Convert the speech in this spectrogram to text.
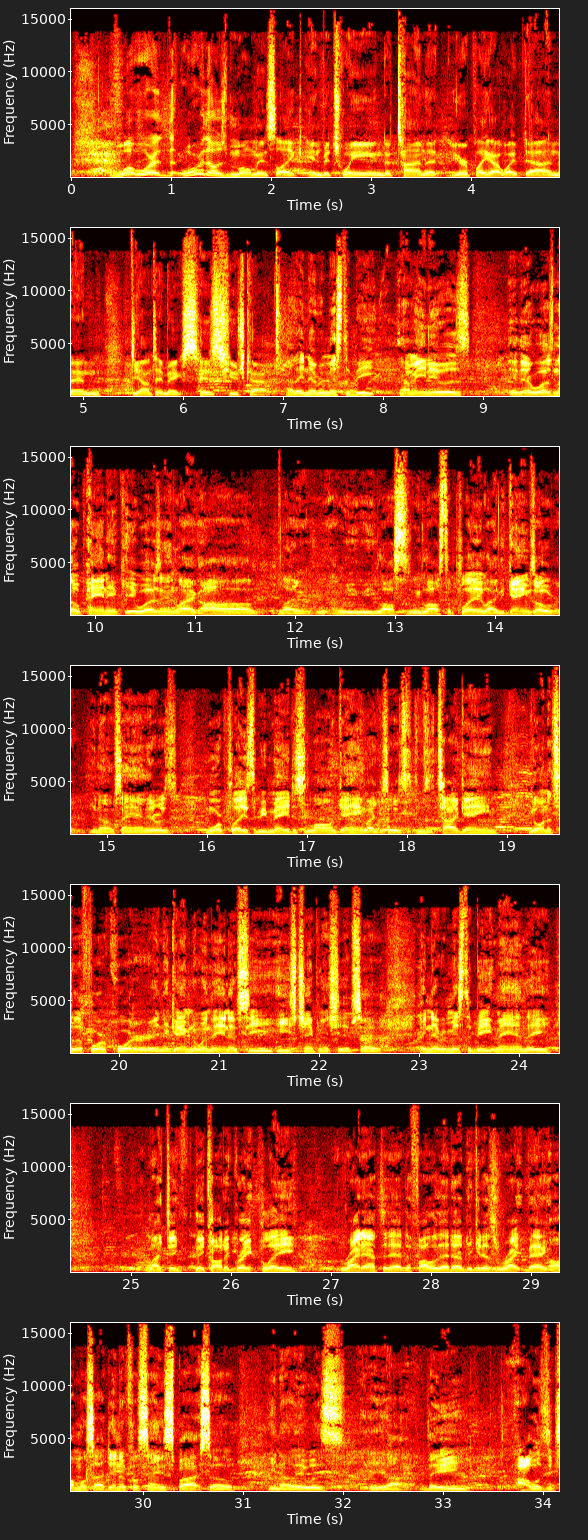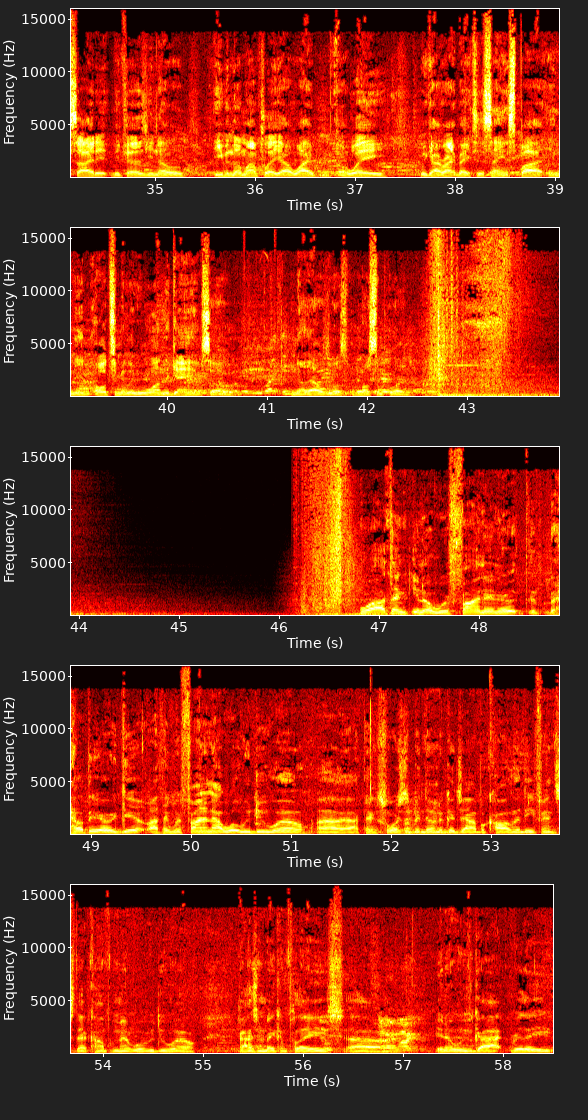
What were the, what were those moments like in between the time that your play got wiped out and then Deontay makes his huge catch? Uh, they never missed a beat. I mean, it was there was no panic. It wasn't like oh, like we, we lost we lost the play. Like the game's over. You know what I'm saying? There was more plays to be made. It's a long game. Like you said, it was, it was a tie game going into the fourth quarter in a game to win the NFC East championship. So they never missed a beat, man. They like they they called a great play right after that to follow that up to get us right back, almost identical same spot. So you know it was it, uh, they. I was excited because you know even though my play got wiped away, we got right back to the same spot, and then ultimately we won the game. So, you know, that was most important. Well, I think you know we're finding the healthier we get. I think we're finding out what we do well. Uh, I think Schwartz has been doing a good job of calling the defense that complement what we do well. Guys are making plays. Um, you know, we've got really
